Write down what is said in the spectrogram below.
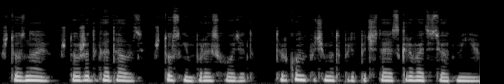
что знаю, что уже догадалась, что с ним происходит. Только он почему-то предпочитает скрывать все от меня.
